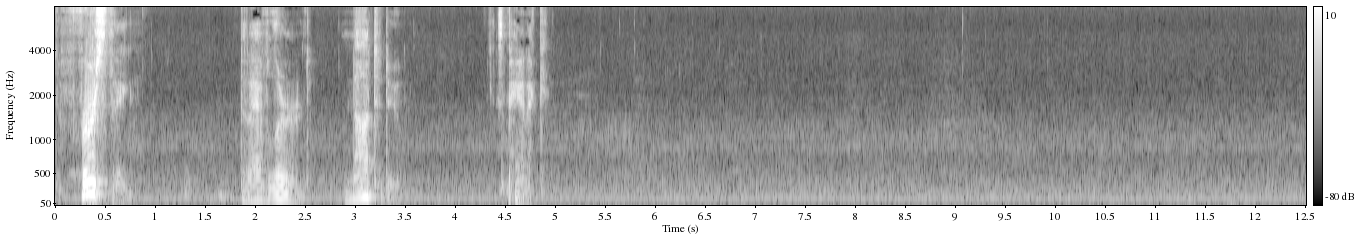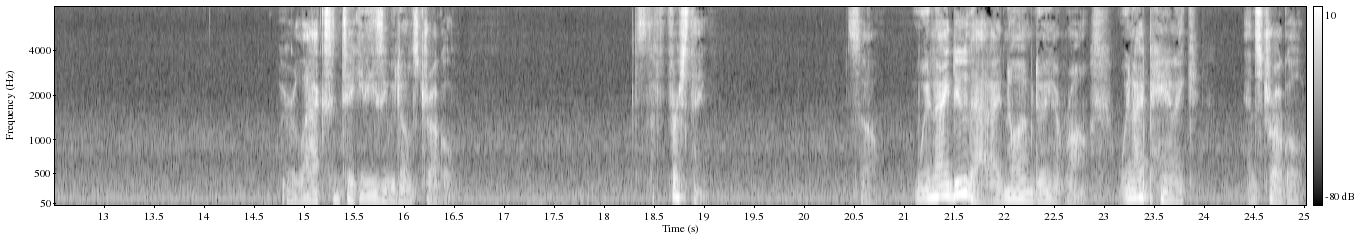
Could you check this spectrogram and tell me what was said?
The first thing that I have learned not to do is panic. We relax and take it easy, we don't struggle. It's the first thing. So, when I do that, I know I'm doing it wrong. When I panic and struggle,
